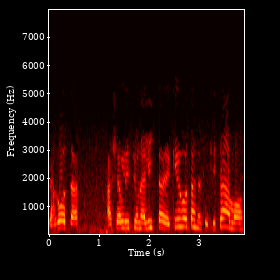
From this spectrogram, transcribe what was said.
las gotas. Ayer le hice una lista de qué gotas necesitamos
